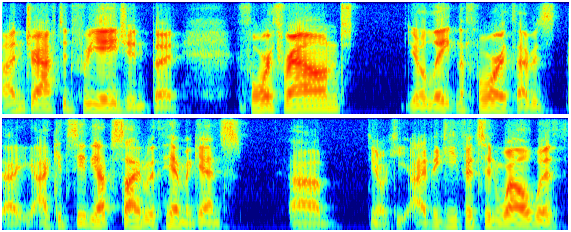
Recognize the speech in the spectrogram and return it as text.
undrafted free agent, but fourth round, you know, late in the fourth, I was I, I could see the upside with him against, uh, you know, he I think he fits in well with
